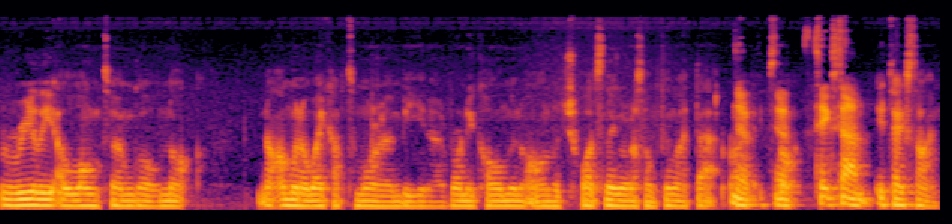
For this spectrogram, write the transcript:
really a long term goal, not no, I'm going to wake up tomorrow and be, you know, Ronnie Coleman or Arnold Schwarzenegger or something like that. Right? Yeah, it's yeah. not. takes time. It takes time.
